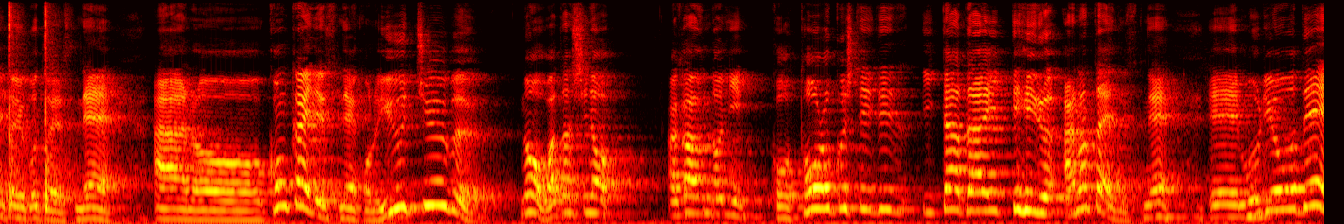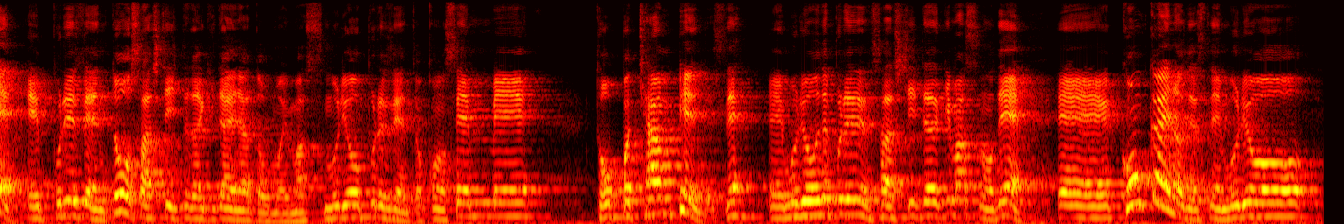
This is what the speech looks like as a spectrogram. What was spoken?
ーンということですね、あの今回ですね、この YouTube の私のアカウントにこう登録していただいているあなたへですね、えー無料で、えプレゼントをさせていただきたいなと思います。無料プレゼント、この1000名突破キャンペーンですね、えー無料でプレゼントさせていただきますので、えー今回のですね、無料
